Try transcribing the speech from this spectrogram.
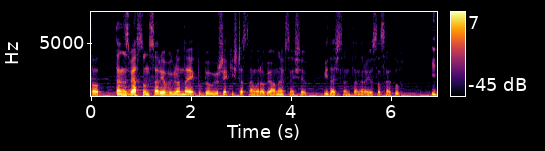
to ten zwiastun serio wygląda, jakby był już jakiś czas temu robiony. W sensie, widać ten, ten rejus asetów. I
